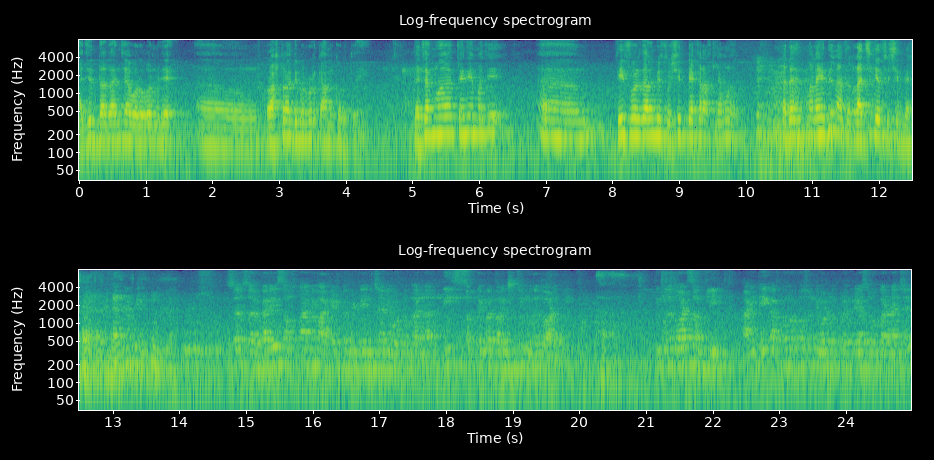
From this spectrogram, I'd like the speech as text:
अजितदादांच्या बरोबर म्हणजे राष्ट्रवादीबरोबर काम करतो आहे त्याच्यामुळं त्याने माझी तीस वर्ष झालं मी सुशीत बेकार असल्यामुळं. कदाचित मला हे दिलं असेल राजकीय सुशीत बेकार असल्यामुळं. सर सहकारी संस्था आणि मार्केट कमिटीच्या निवडणुकांना तीस सप्टेंबर पर्यंतची मुदत वाढ होती. हां. ती मुदतवाढ आणि एक ऑक्टोबरपासून निवडणूक प्रक्रिया सुरू करण्याचे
